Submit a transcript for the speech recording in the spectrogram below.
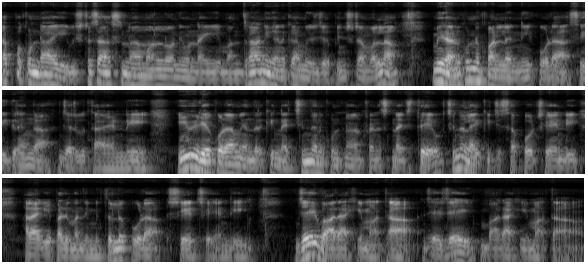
తప్పకుండా ఈ విష్ణు సహస్రనామంలోని ఉన్న ఈ మంత్రాన్ని కనుక మీరు జపించడం వల్ల మీరు అనుకున్న పనులన్నీ కూడా శీఘ్రంగా జరుగుతాయండి. ఈ వీడియో కూడా మీ అందరికీ నచ్చింది అనుకుంటున్నాను ఫ్రెండ్స్. నచ్చితే ఒక చిన్న లైక్ ఇచ్చి సపోర్ట్ చేయండి. అలాగే పది మంది మిత్రులకు కూడా షేర్ చేయండి. జై వారాహి మాత. జై జై వారాహి మాత.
